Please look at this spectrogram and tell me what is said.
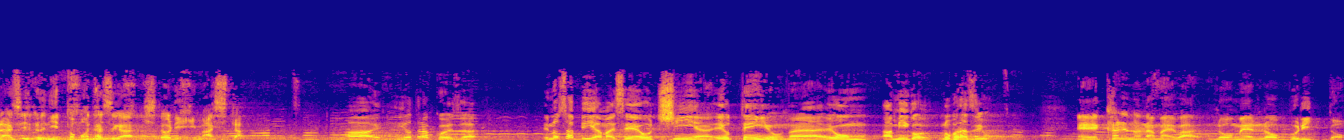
ラジルに友達が一人いましたああ、e outra coisa: eu não sabia, mas eu tinha, eu tenho, né? Um amigo 彼の名前はロメロ・ブリッド。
